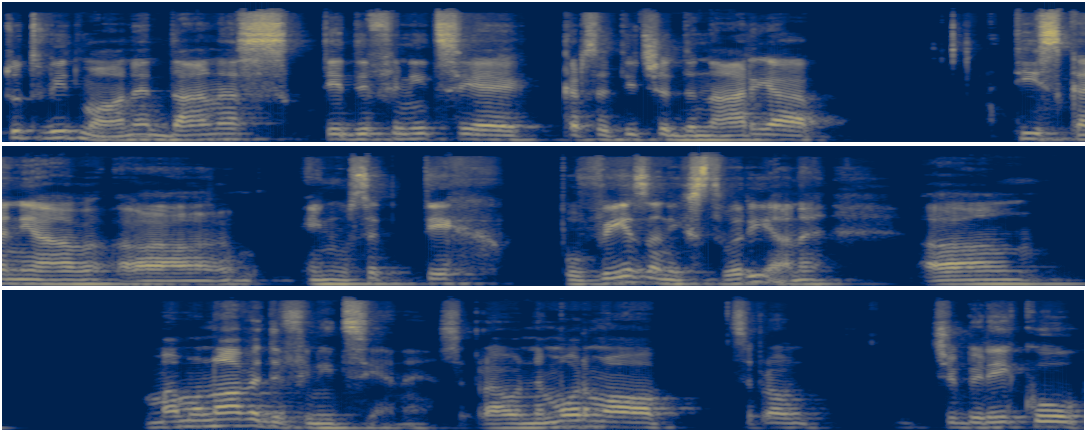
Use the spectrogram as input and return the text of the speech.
tudi vidimo, da danes te definicije, kar se tiče denarja, tiskanja uh, in vse teh povezanih stvari, ne, um, imamo nove definicije. Ne. Se pravi, ne moremo, se pravi, če bi rekel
